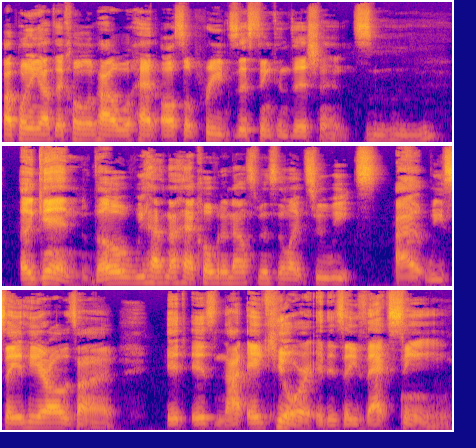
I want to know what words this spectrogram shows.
by pointing out that Colin Powell had also pre-existing conditions Mhm. Again, though we have not had COVID announcements in like two weeks, I we say it here all the time. It is not a cure; it is a vaccine.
